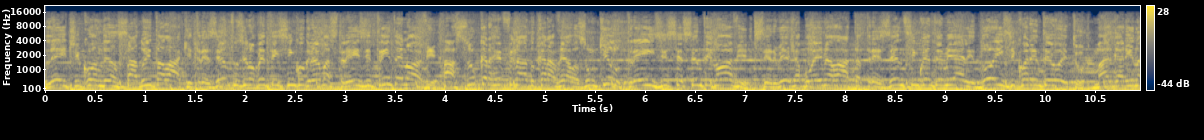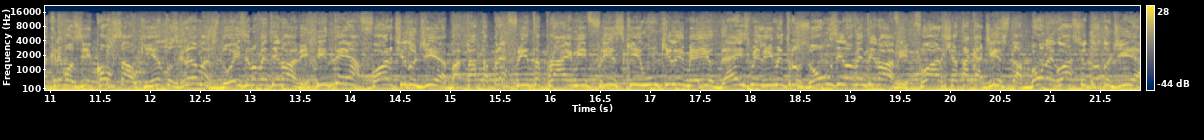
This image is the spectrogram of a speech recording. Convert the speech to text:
leite condensado Italac 395 gramas 3 e 39. Açúcar refinado Caravelas 1 quilo 3 e 69. Cerveja Boêmia Lata 350 ml 2 e 48. Margarina Cremosi com sal 500 gramas 2 e 99. E tem a Forte do dia: batata pré-frita Prime Frisk 1 kg e meio 10 milímetros 11 e 99. Forte Atacadista, bom negócio todo dia.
